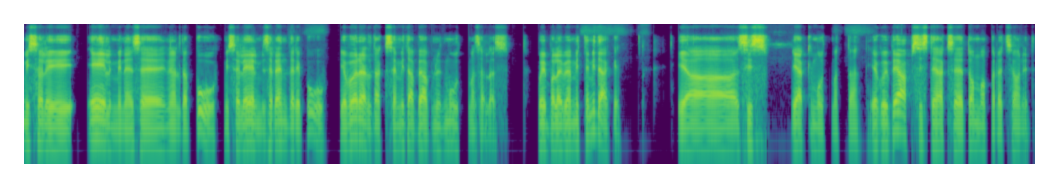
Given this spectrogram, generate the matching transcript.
mis oli eelmine see nii-öelda puu, mis oli eelmise renderi puu ja võrreldakse, mida peab nüüd muutma selles. võib-olla ei pea mitte midagi. ja siis jääbki muutmata ja kui peab, siis tehakse DOM operatsioonid.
